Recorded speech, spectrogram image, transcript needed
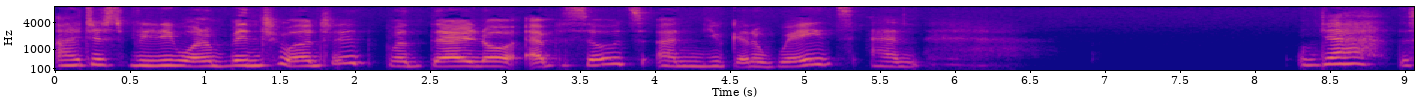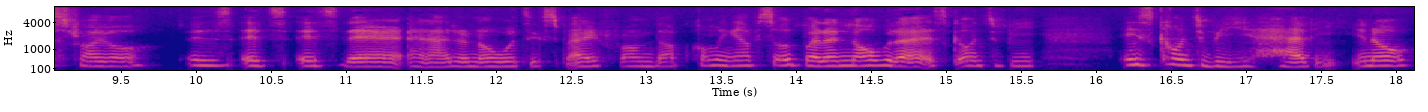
I just really want to binge watch it, but there are no episodes, and you gotta wait. And yeah, the struggle is it's it's there, and I don't know what to expect from the upcoming episode, but I know that it's going to be it's going to be heavy. You know,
